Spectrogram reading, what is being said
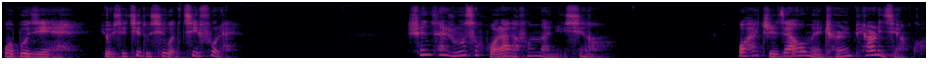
我不禁有些嫉妒起我的继父来。身材如此火辣的丰满女性，我还只在欧美成人片里见过。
